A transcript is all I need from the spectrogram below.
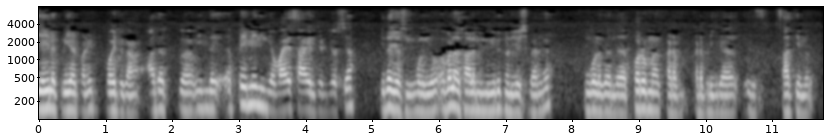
ஜெயில கிரியேட் பண்ணி போயிட்டு இருக்காங்க அதற்கு இந்த எப்பயுமே நீங்க வயசாயிருச்சுன்னு யோசிச்சா இதை யோசிங்க. உங்களுக்கு எவ்வளவு காலம் இன்னும் இருக்குன்னு யோசிச்சு பாருங்க. உங்களுக்கு அந்த பொறுமை கடை கடைப்பிடிக்கிற இது சாத்தியம் இருக்கு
